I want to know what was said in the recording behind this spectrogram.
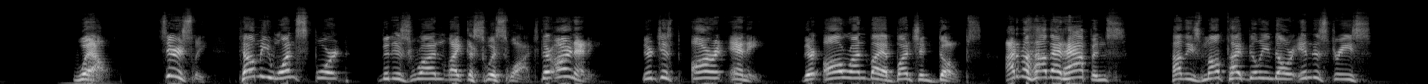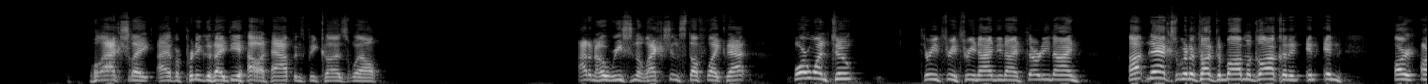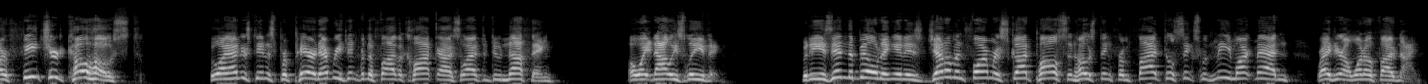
well. Seriously, tell me one sport that is run like a Swiss watch. There aren't any. There just aren't any. They're all run by a bunch of dopes. I don't know how that happens, how these multi billion dollar industries. Well, actually, I have a pretty good idea how it happens because, well, I don't know, recent elections, stuff like that. 412 333 9939. Up next, we're going to talk to Bob McLaughlin and, and, and our, our featured co host, who I understand has prepared everything for the 5 o'clock hour, so I have to do nothing. Oh, wait, now he's leaving. But he is in the building. It is Gentleman Farmer Scott Paulson hosting from 5 till 6 with me, Mark Madden, right here on 1059.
